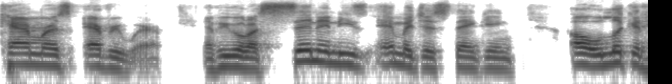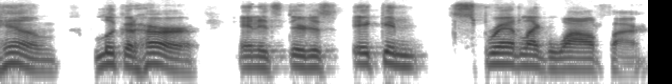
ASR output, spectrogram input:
cameras everywhere. And people are sending these images thinking, oh, look at him, look at her. And it's, they're just, it can spread like wildfire,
